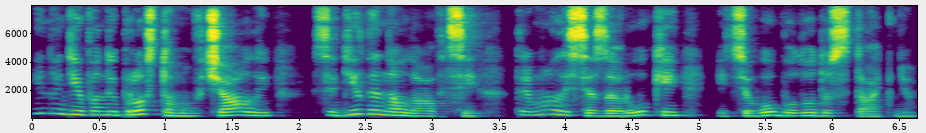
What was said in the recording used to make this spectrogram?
Іноді вони просто мовчали, сиділи на лавці, трималися за руки, і цього було достатньо.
